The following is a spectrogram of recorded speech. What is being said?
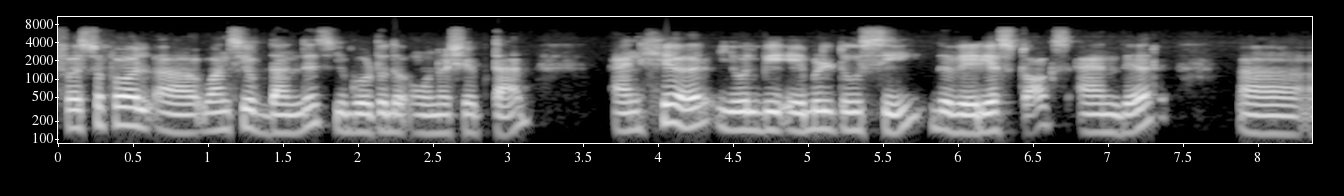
first of all, uh, once you've done this, you go to the ownership tab and here you will be able to see the various stocks and their uh,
